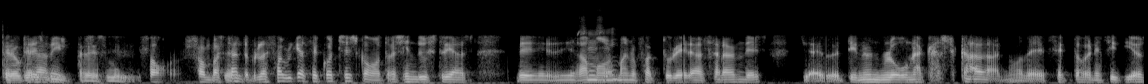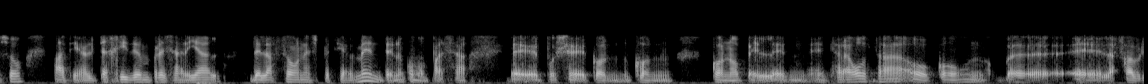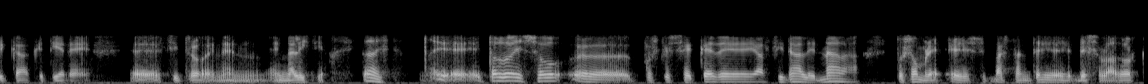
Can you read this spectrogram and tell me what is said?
Creo que 3.000. 3.000. Son, son bastante, pero las fábricas de coches, como otras industrias, de, digamos, manufactureras grandes, eh, tienen luego una cascada ¿no? de efecto beneficioso hacia el tejido empresarial de la zona especialmente, ¿no? Como pasa eh, pues eh, con, con, con, Opel en, Zaragoza o con eh, la fábrica que tiene Citroën en, en Galicia. Entonces, todo eso, pues que se quede al final en nada, pues hombre, es bastante desolador.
